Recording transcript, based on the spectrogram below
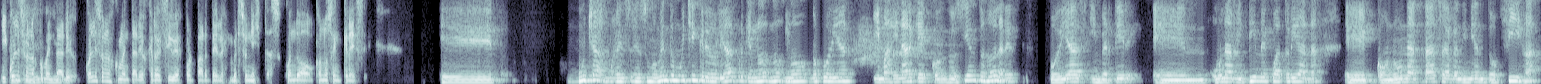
¿Y cuáles son los comentarios? ¿Cuáles son los comentarios que recibes por parte de los inversionistas cuando conocen Crece? Eh, mucha, en, en, su momento mucha incredulidad porque no, no, no, no podían imaginar que con 200 dólares podías invertir en una MIPYME ecuatoriana eh, con una tasa de rendimiento fija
